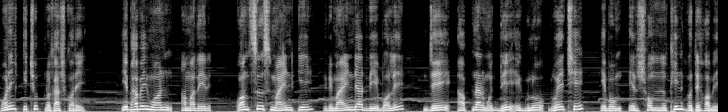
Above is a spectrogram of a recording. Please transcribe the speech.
অনেক কিছু প্রকাশ করে। এভাবেই মন আমাদের কনসিয়াস মাইন্ডকে রিমাইন্ডার দিয়ে বলে যে আপনার মধ্যে এগুলো রয়েছে এবং এর সম্মুখীন হতে হবে।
